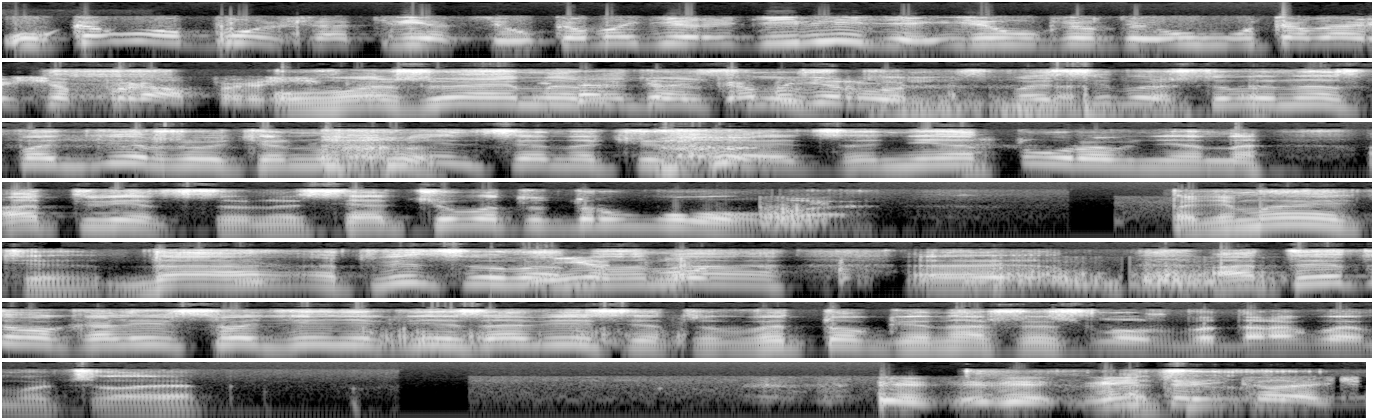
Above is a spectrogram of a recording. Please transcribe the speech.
У кого больше ответственности? У командира дивизии или у, у, товарища прапорщика? Уважаемый радиослушатель, спасибо, что вы нас поддерживаете, но пенсия начисляется не от уровня ответственности, а от чего-то другого. Понимаете? Да, ответственность, Нет, но она э, от этого количество денег не зависит в итоге нашей службы, дорогой мой человек. Виктор а Николаевич,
